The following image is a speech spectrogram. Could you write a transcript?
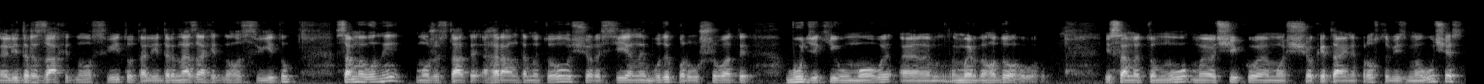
лідери західного світу та лідери незахідного світу, саме вони можуть стати гарантами того, що Росія не буде порушувати будь-які умови е, мирного договору. І саме тому ми очікуємо, що Китай не просто візьме участь,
